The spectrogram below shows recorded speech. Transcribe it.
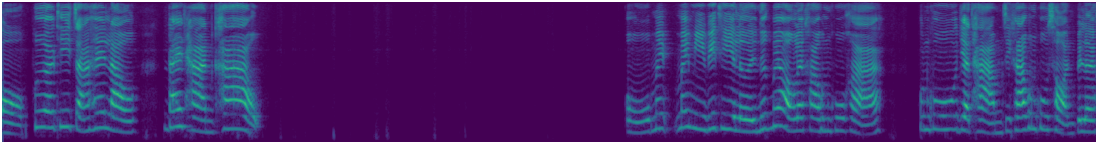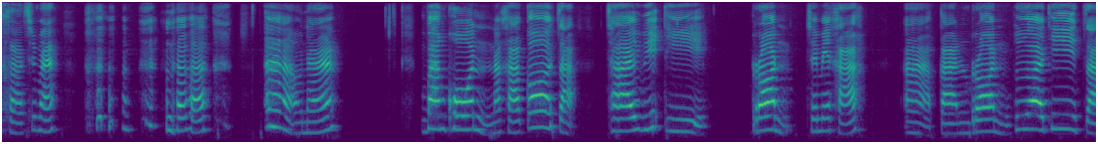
ออกเพื่อที่จะให้เราได้ทานข้าว โอ้ไม่ไม่มีวิธีเลยนึกไม่ออกเลยค่ะคุณครูค่ะ คุณครูอย่าถามสิคะคุณครูสอนไปเลยค่ะใช่ไหมนะคะอ้าวนะ บางคนนะคะก็จะใช้วิธีร่อนใช่ไหมคะ การร่อนเพื่อที่จะ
